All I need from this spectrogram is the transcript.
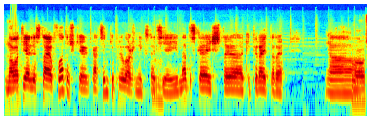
но вот я листаю фоточки, картинки приложенные к статье, mm-hmm. и надо сказать, что копирайтеры Cloud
